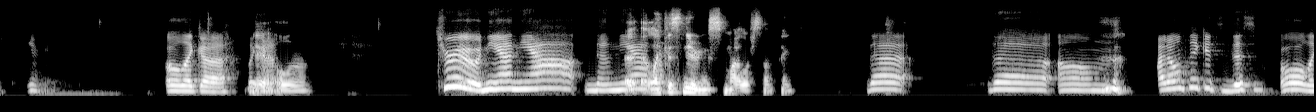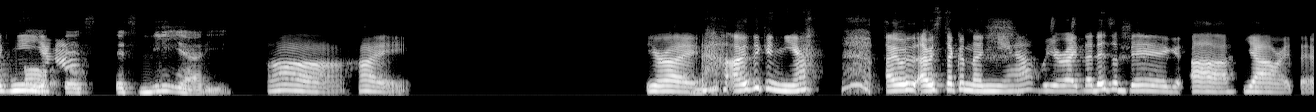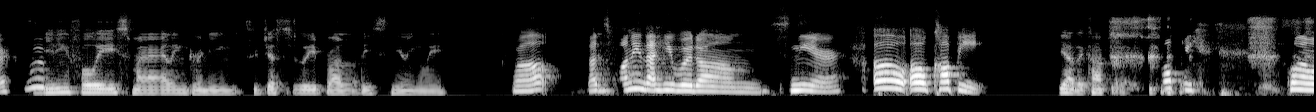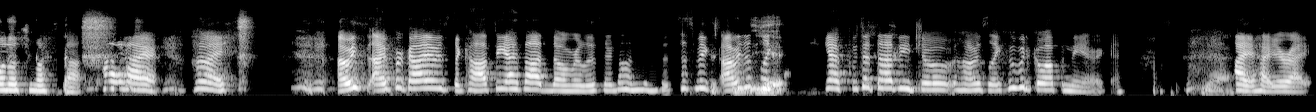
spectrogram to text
oh like a like yeah, a or true nia nia the nia uh, like a sneering smile or something. the the um I don't think it's this oh like Niyari. Oh, it's it's Niyari. Ah, hi. You're right. Mm. I was thinking yeah. I was I was stuck on the yeah, but you're right. That is a big uh yeah right there. Whoop. Meaningfully smiling, grinning, suggestively, broadly, sneeringly. Well, that's mm. funny that he would um sneer. Oh, oh, copy Yeah, the copy. Copy. このものしました。はいはいはい。I was I forgot it was the copy. I thought no we're listening on this. Just makes I was just like Yeah. yeah, futatabi Joe. I was like, who would go up in the air again? Yeah. Hi, hi, you're right.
